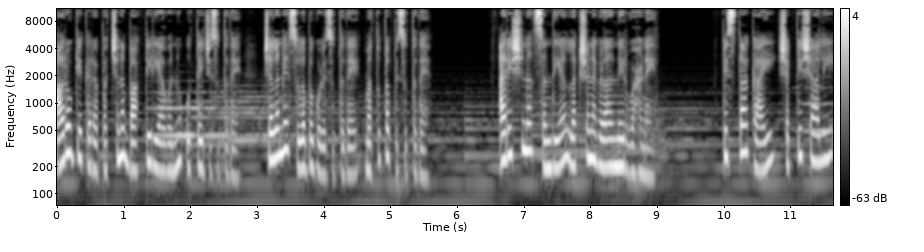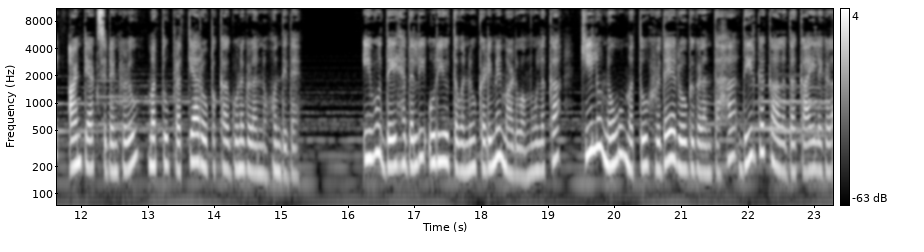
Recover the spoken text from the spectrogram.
ಆರೋಗ್ಯಕರ ಪಚ್ಚನ ಬ್ಯಾಕ್ಟೀರಿಯಾವನ್ನು ಉತ್ತೇಜಿಸುತ್ತದೆ, ಚಲನೆ ಸುಲಭಗೊಳಿಸುತ್ತದೆ ಮತ್ತು ತಪ್ಪಿಸುತ್ತದೆ. ಅರಿಶಿನ ಸಂಧಿಯ ಲಕ್ಷಣಗಳ ನಿರ್ವಹಣೆ. ಪಿಸ್ತಾ ಕಾಯಿ ಶಕ್ತಿಶಾಲಿ ಆಂಟಿಆಕ್ಸಿಡೆಂಟ್ಗಳು ಮತ್ತು ಪ್ರತ್ಯಾರೋಪಕ ಗುಣಗಳನ್ನು ಹೊಂದಿದೆ. ಇವು ದೇಹದಲ್ಲಿ ಉರಿಯೂತವನ್ನು ಕಡಿಮೆ ಮಾಡುವ ಮೂಲಕ ಕೀಲು ನೋವು ಮತ್ತು ಹೃದಯ ರೋಗಗಳಂತಹ ದೀರ್ಘಕಾಲದ ಕಾಯಿಲೆಗಳ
